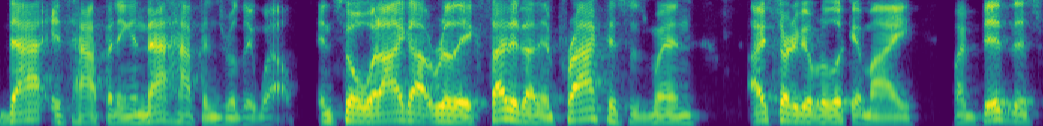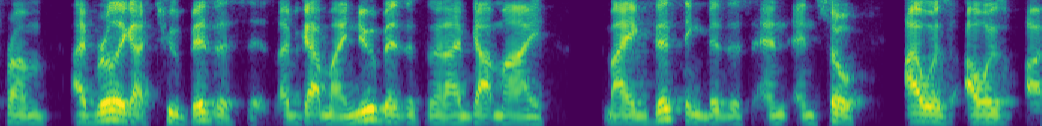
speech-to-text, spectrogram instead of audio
that is happening and that happens really well. And so what I got really excited about in practice is when I started to be able to look at my my business from I've really got two businesses. I've got my new business and then I've got my my existing business and and so i was i was uh,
